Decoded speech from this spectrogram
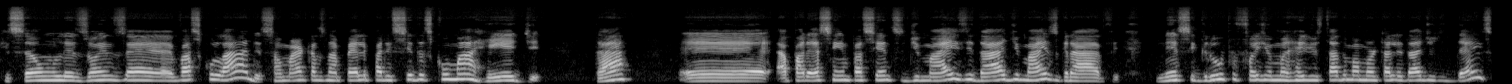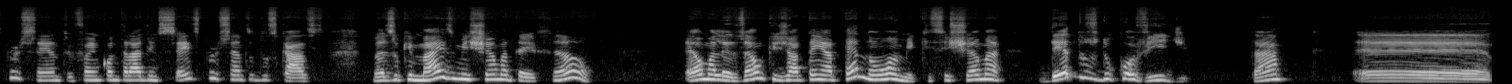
Que são lesões é, vasculares, são marcas na pele parecidas com uma rede, tá? É, aparecem em pacientes de mais idade mais grave. Nesse grupo foi uma, registrada uma mortalidade de 10% e foi encontrado em 6% dos casos. Mas o que mais me chama atenção é uma lesão que já tem até nome, que se chama dedos do Covid, tá? É...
